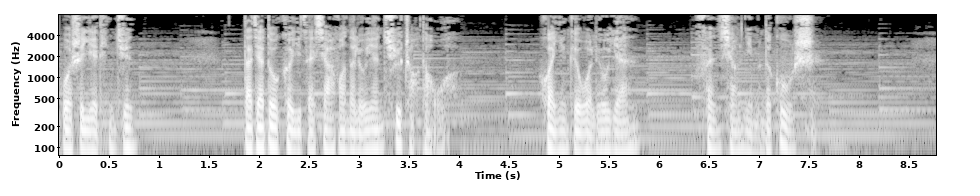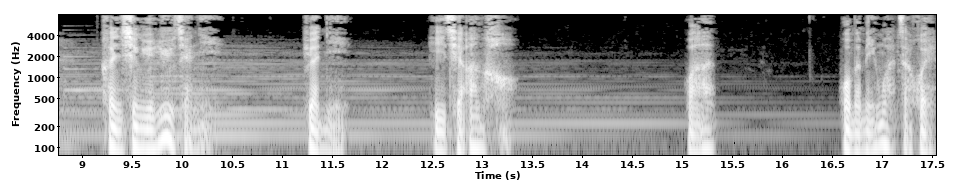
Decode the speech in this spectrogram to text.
我是叶听君，大家都可以在下方的留言区找到我，欢迎给我留言，分享你们的故事。很幸运遇见你，愿你一切安好，晚安，我们明晚再会。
